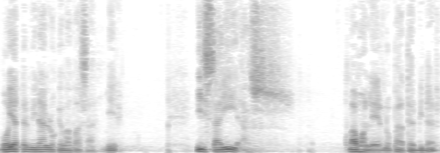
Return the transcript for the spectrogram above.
voy a terminar lo que va a pasar. Mire. Isaías. Vamos a leerlo para terminar.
